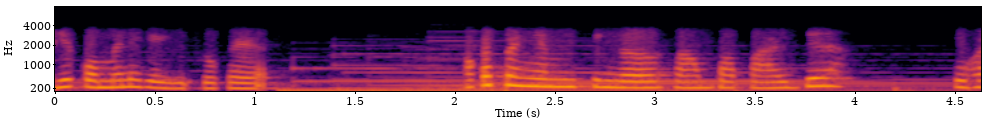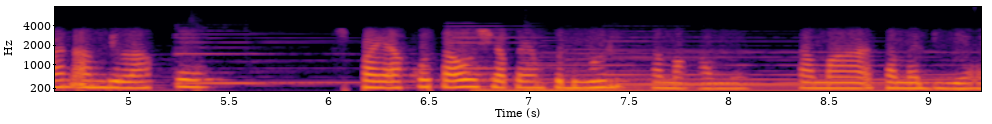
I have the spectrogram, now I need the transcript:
Dia komennya kayak gitu kayak aku pengen tinggal sama papa aja. Tuhan ambil aku supaya aku tahu siapa yang peduli sama kamu sama sama dia.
